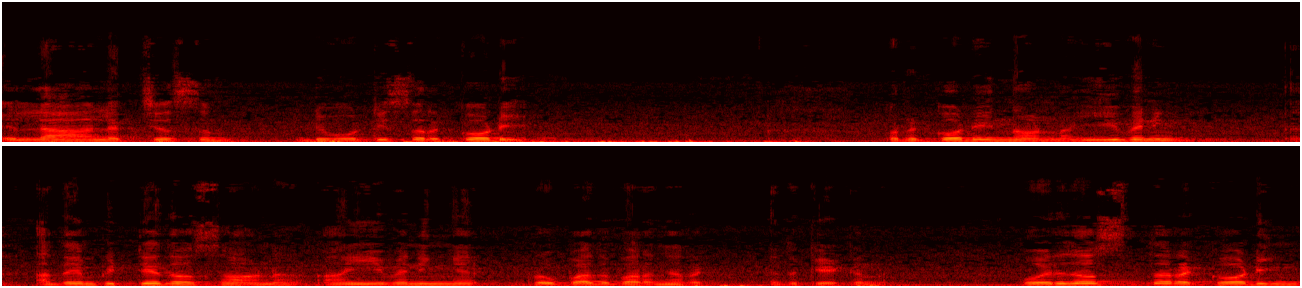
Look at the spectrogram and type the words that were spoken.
എല്ലാ ലെക്ചേഴ്സും ഡിവോട്ടീസ് റെക്കോർഡ് ചെയ്യും. റെക്കോർഡ് ചെയ്യുന്നതാണ് ഈവനിങ് അദ്ദേഹം പിറ്റേ ദിവസമാണ് ആ ഈവനിങ് പ്രഭുപാദ് പറഞ്ഞ ഇത് കേൾക്കുന്നത്. അപ്പോൾ ഒരു ദിവസത്തെ റെക്കോർഡിംഗ്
